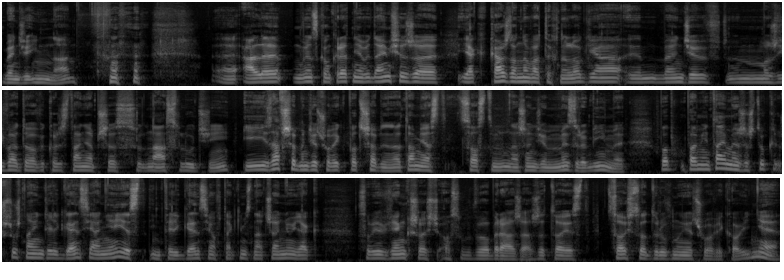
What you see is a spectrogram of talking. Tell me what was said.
będzie inna. E, ale mówiąc konkretnie, wydaje mi się, że jak każda nowa technologia będzie możliwa do wykorzystania przez nas, ludzi, i zawsze będzie człowiek potrzebny. Natomiast co z tym narzędziem my zrobimy? Bo pamiętajmy, że sztuczna inteligencja nie jest inteligencją w takim znaczeniu, jak sobie większość osób wyobraża, że to jest coś, co dorównuje człowiekowi. Nie.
